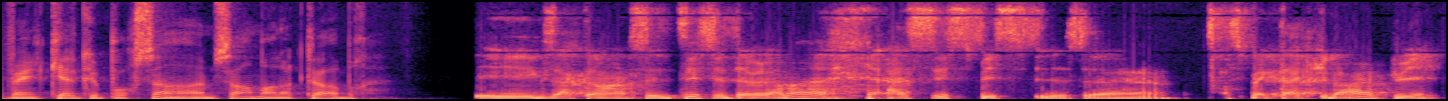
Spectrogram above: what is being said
20, quelques pourcents, il me semble, en octobre. Exactement. C'était vraiment assez spectaculaire. Puis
